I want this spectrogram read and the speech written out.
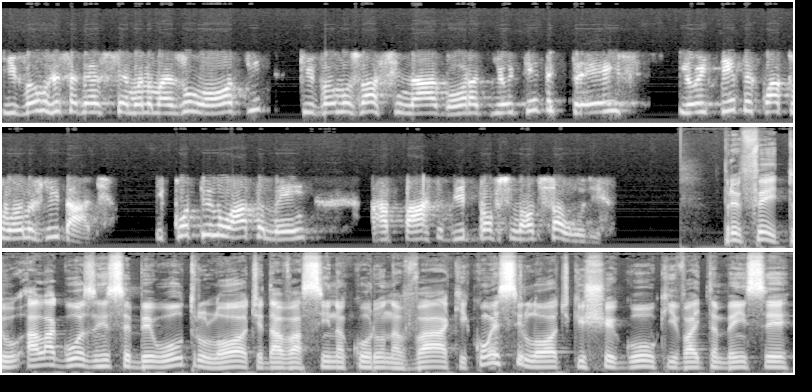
e vamos receber essa semana mais um lote que vamos vacinar agora de 83 e 84 anos de idade. E continuar também a parte de profissional de saúde. Prefeito, Alagoas recebeu outro lote da vacina Coronavac. Com esse lote que chegou, que vai também ser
